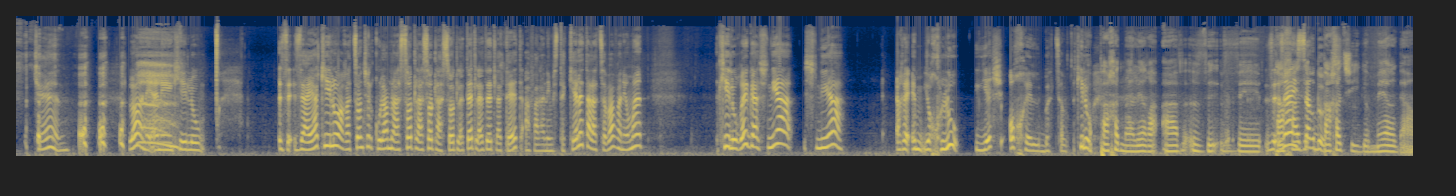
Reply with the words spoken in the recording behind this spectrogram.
כן. לא, אני, אני כאילו, זה, זה היה כאילו הרצון של כולם לעשות, לעשות, לעשות, לתת, לתת, לתת, אבל אני מסתכלת על הצבא ואני אומרת, כאילו, רגע, שנייה, שנייה, הרי הם יאכלו, יש אוכל בצבא, כאילו, הפחד מעלה רעב, זה ההישרדות. פחד שיגמר גם.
